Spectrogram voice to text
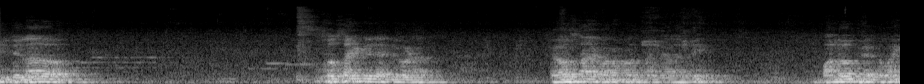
ఈ జిల్లాలో సొసైటీలన్నీ కూడా వ్యవసాయ పరపతి సంఘాలన్నీ బలోపేతమై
